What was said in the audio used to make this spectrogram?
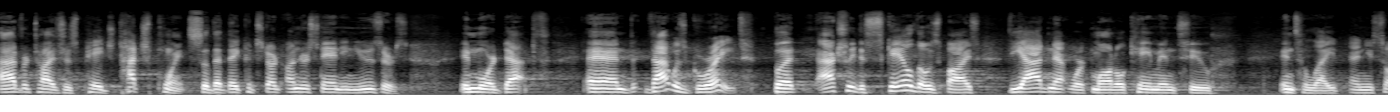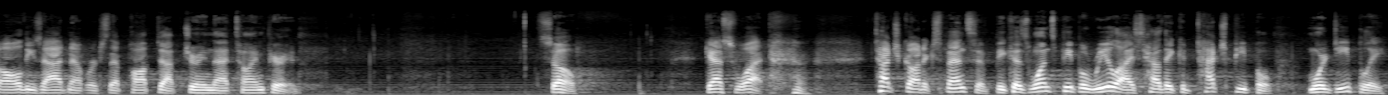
advertisers' page touch points so that they could start understanding users in more depth. And that was great but actually, to scale those buys, the ad network model came into, into light, and you saw all these ad networks that popped up during that time period. So, guess what? touch got expensive because once people realized how they could touch people more deeply,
